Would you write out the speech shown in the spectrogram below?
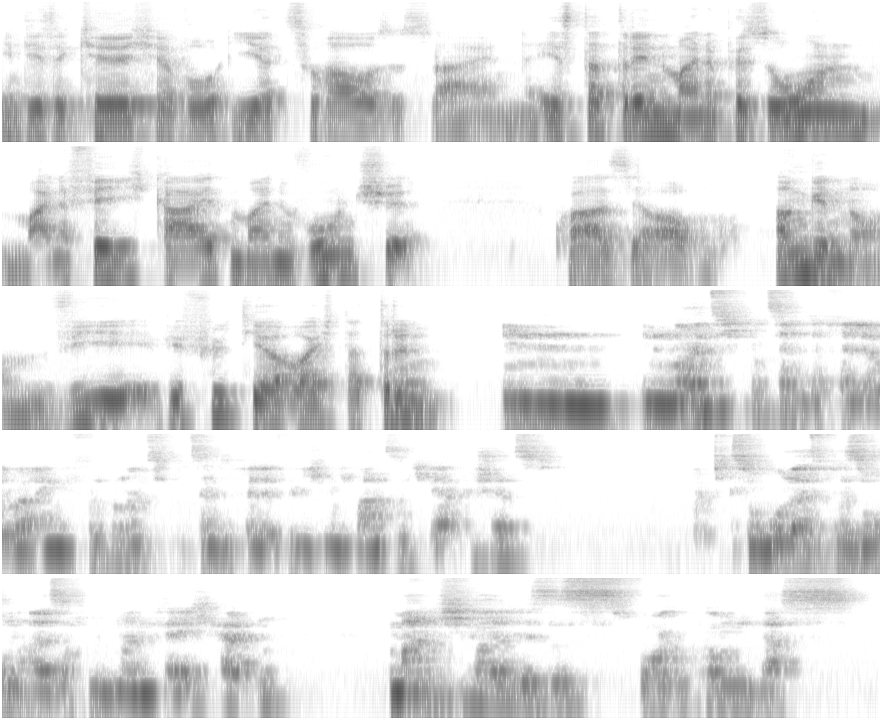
in diese Kirche, wo ihr zu Hause seid? Ist da drin meine Person, meine Fähigkeiten, meine Wünsche quasi auch angenommen? Wie, wie fühlt ihr euch da drin? In, in 90 Prozent der Fälle oder eigentlich 95 Prozent der Fälle fühle ich mich wahnsinnig wertgeschätzt. Sowohl als Person als auch mit meinen Fähigkeiten. Manchmal ist es vorgekommen, dass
